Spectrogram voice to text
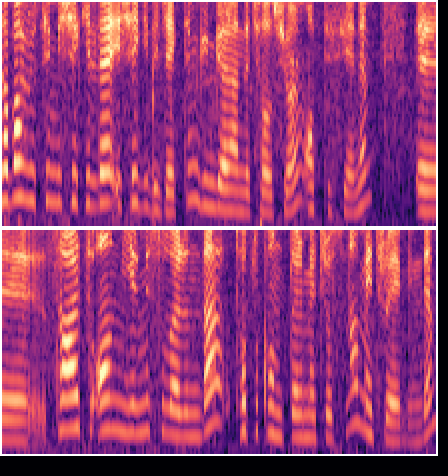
Sabah rutin bir şekilde işe gidecektim. Güngören'de çalışıyorum, optisyenim. Ee, saat 10-20 sularında toplu konutları metrosuna metroya bindim.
